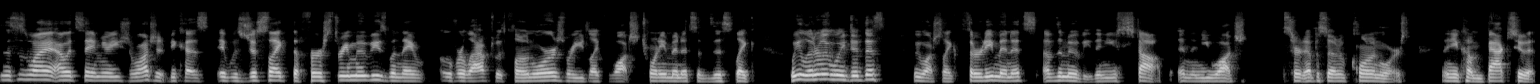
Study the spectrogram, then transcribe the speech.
This is why I would say, Mir, you should watch it because it was just like the first three movies when they overlapped with Clone Wars, where you'd like watch 20 minutes of this. Like, we literally, when we did this, we watched like 30 minutes of the movie. Then you stop and then you watch a certain episode of Clone Wars. Then you come back to it.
